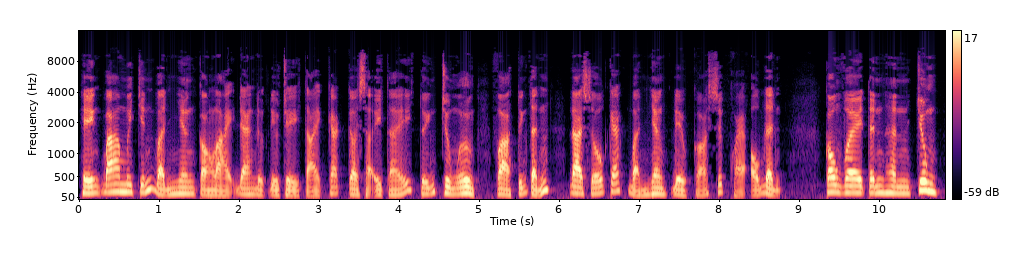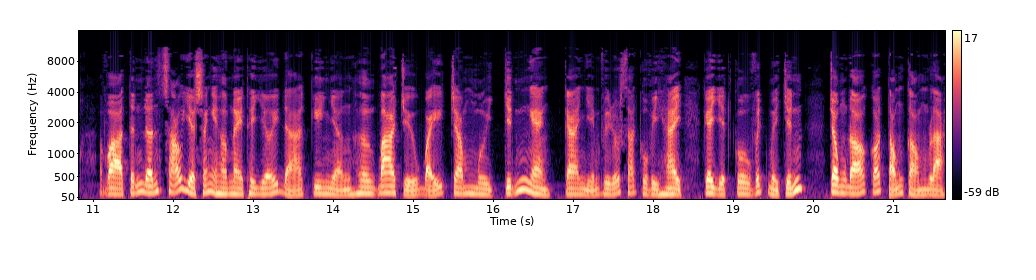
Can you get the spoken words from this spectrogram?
Hiện 39 bệnh nhân còn lại đang được điều trị tại các cơ sở y tế tuyến trung ương và tuyến tỉnh. Đa số các bệnh nhân đều có sức khỏe ổn định. Còn về tình hình chung, và tính đến 6 giờ sáng ngày hôm nay, thế giới đã ghi nhận hơn 3 triệu 719 ngàn ca nhiễm virus SARS-CoV-2 gây dịch COVID-19, trong đó có tổng cộng là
